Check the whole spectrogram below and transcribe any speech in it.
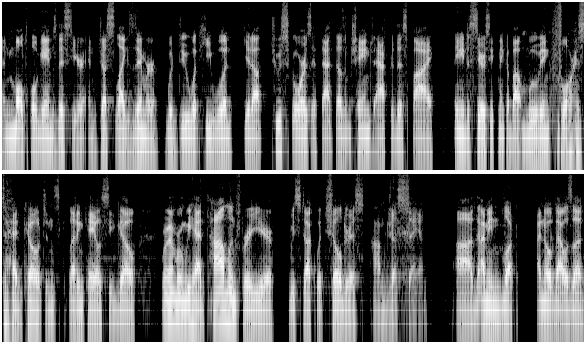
and multiple games this year, and just like Zimmer would do what he would get up two scores if that doesn't change after this bye. They need to seriously think about moving Flores to head coach and letting KOC go. Remember when we had Tomlin for a year, we stuck with Childress. I'm just saying. Uh, I mean, look, I know that was a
